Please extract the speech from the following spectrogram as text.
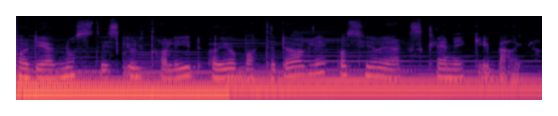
og diagnostisk ultralyd, og jobber til daglig på Syriaks klinikk i Bergen.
